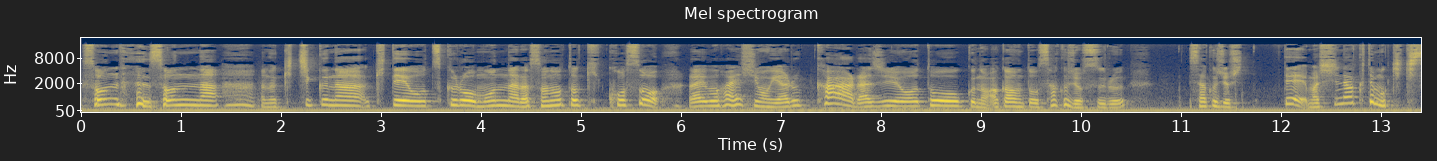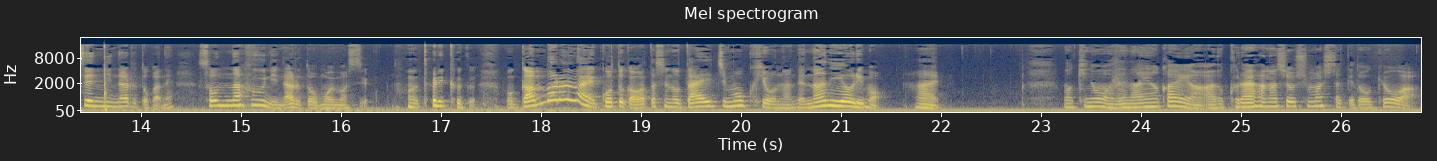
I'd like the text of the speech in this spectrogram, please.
そんな、そんな、あの、鬼畜な規定を作ろうもんなら、その時こそ、ライブ配信をやるか、ラジオトークのアカウントを削除する、削除して、まあ、しなくても危機戦になるとかね、そんな風になると思いますよ。とにかく、もう頑張らないことが私の第一目標なんで、何よりも。はい。まあ、昨日はね、なんやかんや、あの、暗い話をしましたけど、今日は、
